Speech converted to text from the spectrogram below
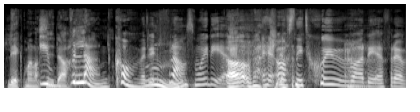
lekmannasida. Ibland kommer det mm. fram små idéer. Ja, eh, avsnitt sju var det för övrigt,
